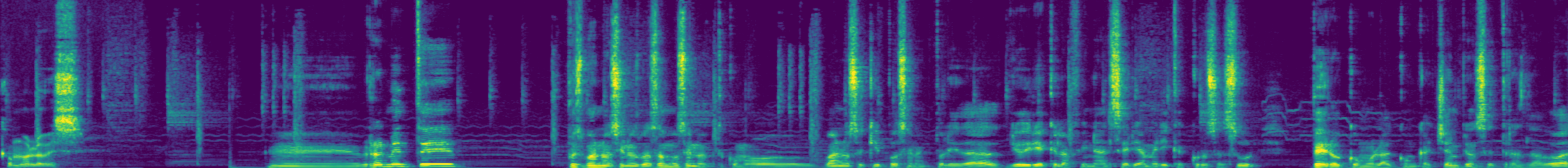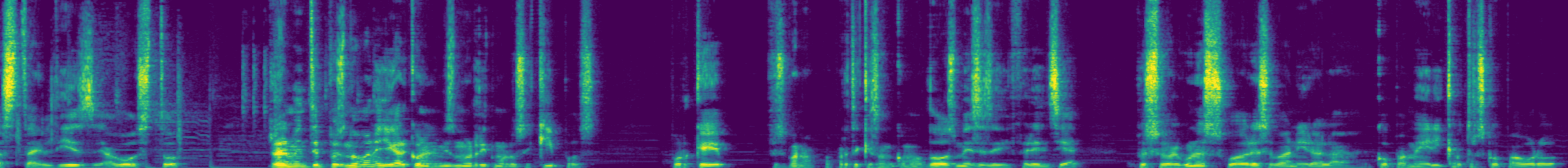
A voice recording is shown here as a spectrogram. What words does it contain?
¿Cómo lo ves? Eh, realmente pues bueno, si nos basamos en cómo van los equipos en actualidad, yo diría que la final sería América Cruz Azul. Pero como la Conca Champions se trasladó hasta el 10 de agosto, realmente pues no van a llegar con el mismo ritmo los equipos. Porque, pues bueno, aparte que son como dos meses de diferencia, pues algunos jugadores se van a ir a la Copa América, otros Copa Oro.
